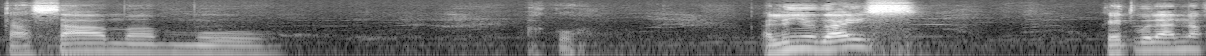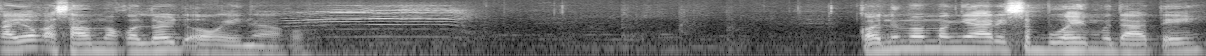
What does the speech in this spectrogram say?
Kasama mo ako. Alam nyo guys, Kahit wala na kayo, kasama ko, Lord, okay na ako. Kung ano man mangyari sa buhay mo dati,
